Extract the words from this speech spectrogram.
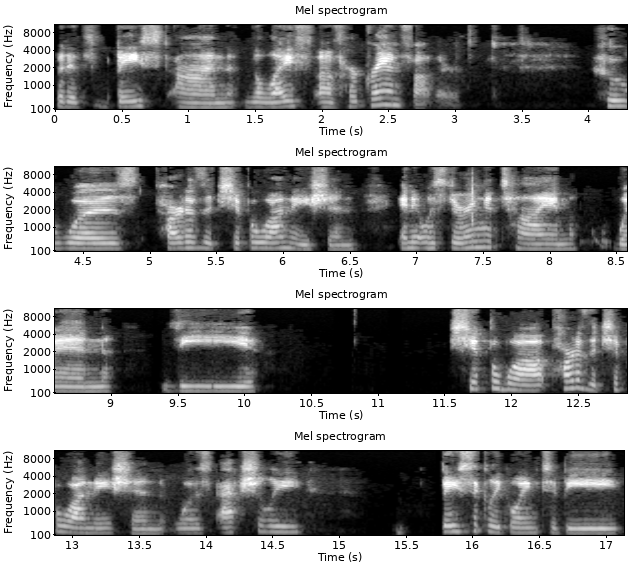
but it's based on the life of her grandfather, who was part of the Chippewa Nation. And it was during a time when the Chippewa, part of the Chippewa Nation was actually basically going to be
